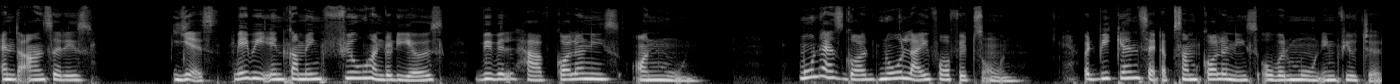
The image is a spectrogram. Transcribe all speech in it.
And the answer is yes. Maybe in coming few hundred years we will have colonies on moon moon has got no life of its own but we can set up some colonies over moon in future.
